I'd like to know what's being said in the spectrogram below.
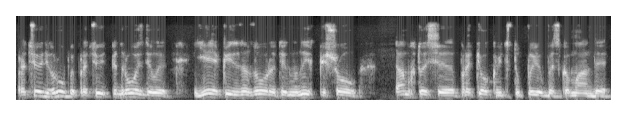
Працюють групи, працюють підрозділи, є якийсь зазор, ти в них пішов. Там хтось е, протьок відступив без команди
